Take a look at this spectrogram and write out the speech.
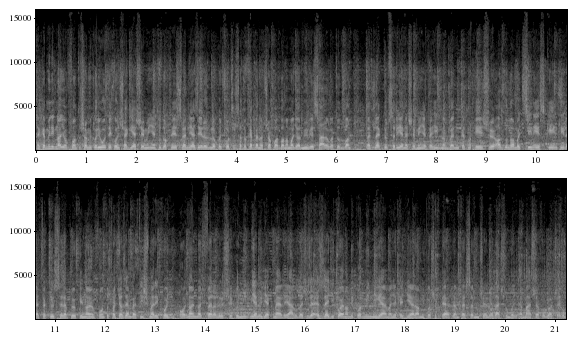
Nekem mindig nagyon fontos, amikor jótékonysági eseményen tudok részt venni, ezért örülök, hogy focizhatok ebben a csapatban, a Magyar Művész válogatottban, mert legtöbbször ilyen eseményekre hívnak bennünket, és azt gondolom, hogy színészként, illetve közszereplőként nagyon fontos, hogyha az embert ismerik, hogy nagyon nagy felelősség, hogy milyen ügyek mellé áll oda, és ez az egyik olyan, amikor mindig elmegyek egy ilyenre, amikor csak tehetem, persze nincs előadásom, vagy más elfoglaltságom,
